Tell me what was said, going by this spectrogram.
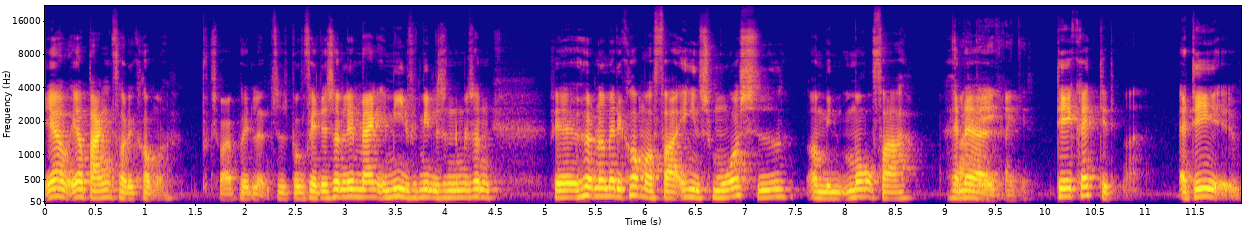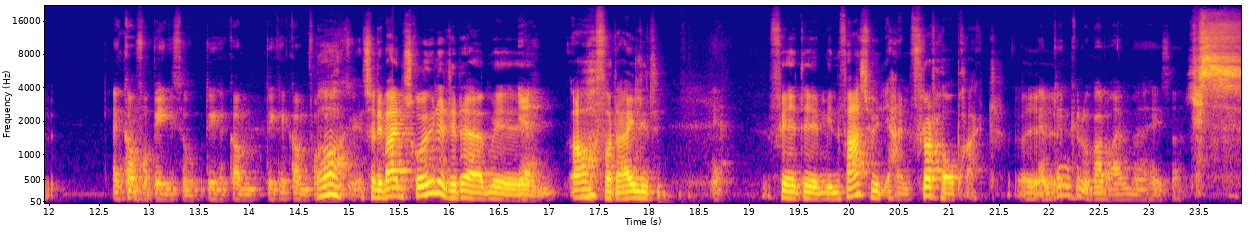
Jeg, jeg er bange for, at det kommer tror jeg, på et eller andet tidspunkt. For det er sådan lidt mærkeligt i min familie. Sådan, nemlig sådan, for jeg har hørt noget med, at det kommer fra ens mors side, og min morfar, han Nej, er, det er ikke rigtigt. det er ikke rigtigt. Nej. Er det... Det kommer fra begge to. Det kan komme, det kan komme fra begge to. så det er bare en skrøne, det der med... Ja. Åh, oh, for dejligt. Ja. For at, øh, min fars familie har en flot hårpragt. Øh, Jamen, den kan du godt regne med at have så. yes!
